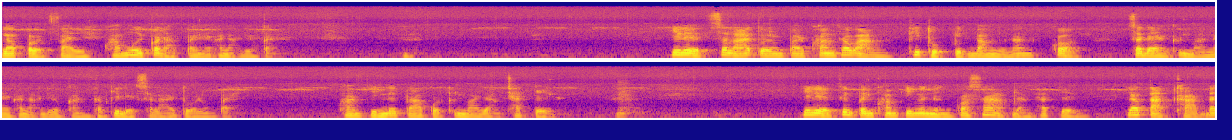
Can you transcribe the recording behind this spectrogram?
เราเปิดไฟความมืดก็ดับไปในขณะเดียวกัน กิเลสสลายตัวลงไปความสว่างที่ถูกปิดบังอยู่นั้นก็แสดงขึ้นมาในขณะเดียวกัน กับกิเลสสลายตัวลงไป ความจริงได้ปรากฏขึ้นมาอย่างชัดเจนกิเลสซึ่งเป็นความจริงอันหนึ่งก็ทราบอย่างชัดเจน แล้วตัดขาดได้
